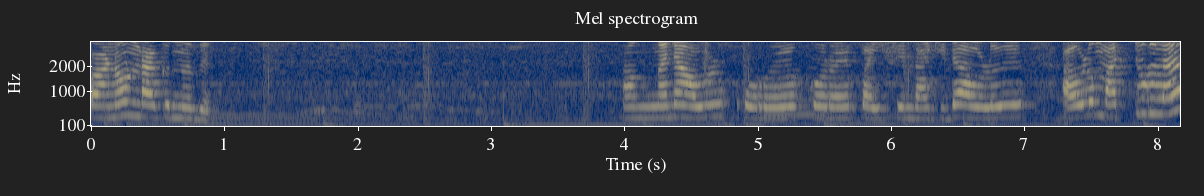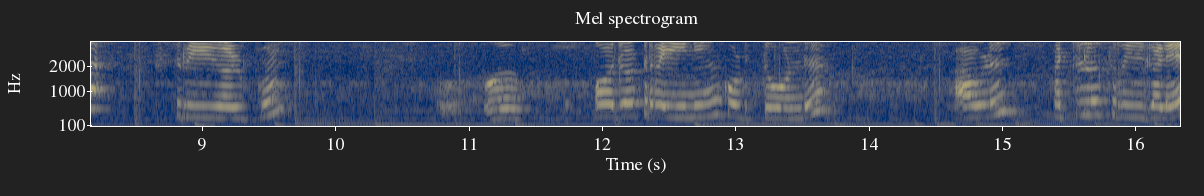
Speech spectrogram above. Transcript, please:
പണം ഉണ്ടാക്കുന്നത്. അങ്ങനെ അവൾ കുറേ കുറേ പൈസ ഉണ്ടാക്കിയിട്ട് അവൾ അവൾ മറ്റുള്ള സ്ത്രീകൾക്കും ഓരോ ട്രെയിനിങ് കൊടുത്തുകൊണ്ട് അവൾ മറ്റുള്ള സ്ത്രീകളെ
